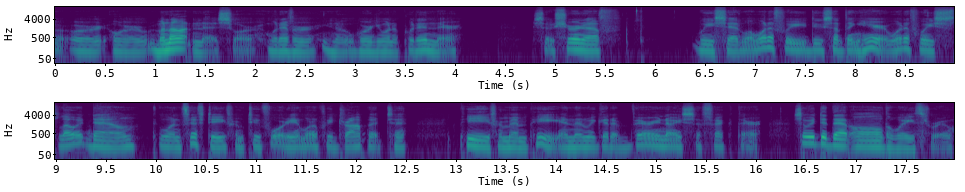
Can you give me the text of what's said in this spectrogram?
or, or, or monotonous or whatever you know word you want to put in there. So sure enough, we said, well, what if we do something here? What if we slow it down to 150 from 240, and what if we drop it to P from MP, and then we get a very nice effect there. So we did that all the way through.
